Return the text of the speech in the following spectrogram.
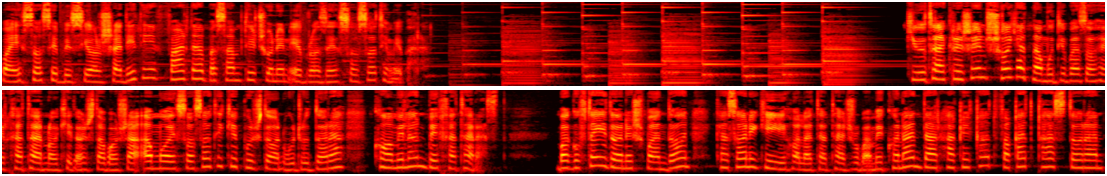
و احساس بسیار شدیدی فرد به سمت چنین ابراز احساساتی می‌برد. کیوتکرشن شاید نمودی به ظاهر خطرناکی داشته باشه اما احساساتی که پشت آن وجود داره کاملا به خطر است. با گفته دانشمندان کسانی که این حالت تجربه می‌کنند در حقیقت فقط قصد دارند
